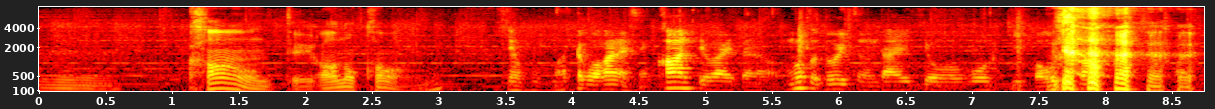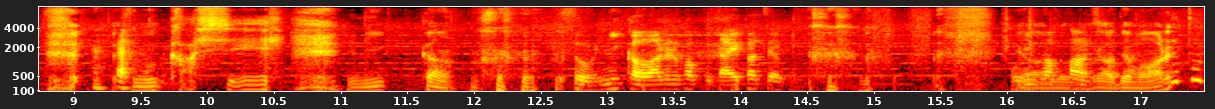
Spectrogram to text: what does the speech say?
うん。カーンってあのカーン？いや全く分かんないですね。カーンって言われたら元ドイツの代表ゴールキーパーオリバー昔。日韓。そう日韓ワールドカップ大活躍。のオリバー・カーンいやでもあれと違う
